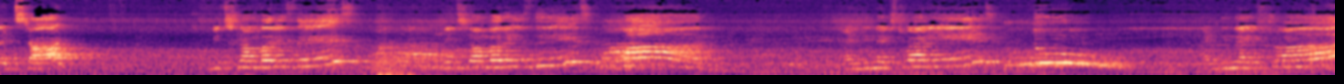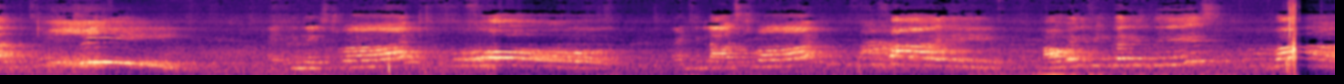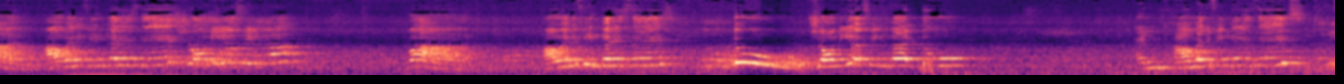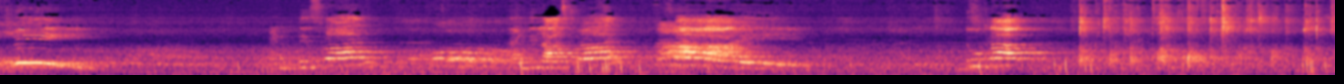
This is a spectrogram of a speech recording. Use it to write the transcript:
let's start. Which number is this? Which number is this? One. And the next one is two. And the next one three. And the next one four. And the last Show me your finger, two. And how many fingers is this? Three. And this one?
